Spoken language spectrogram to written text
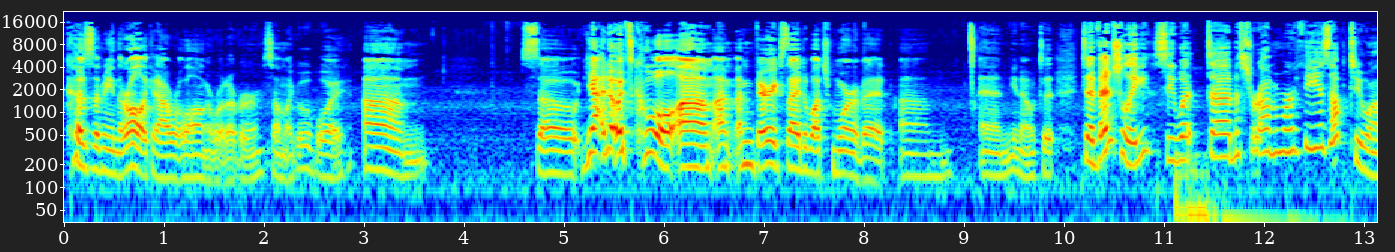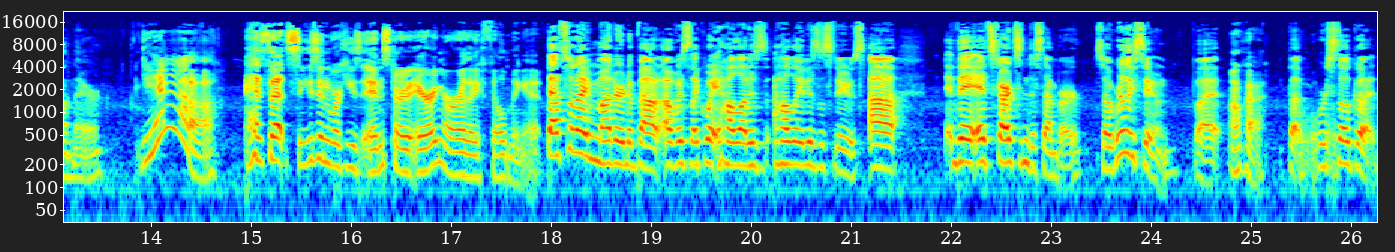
because I mean they're all like an hour long or whatever. So I'm like, oh boy. Um, so yeah, no, it's cool. Um, I'm I'm very excited to watch more of it. Um, and you know to to eventually see what uh, Mr. Ramamurthy is up to on there. Yeah. Has that season where he's in started airing, or are they filming it? That's what I muttered about. I was like, wait, how late is how late is this news? Uh, they, it starts in December, so really soon. But Okay. But Cool, we're still good.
